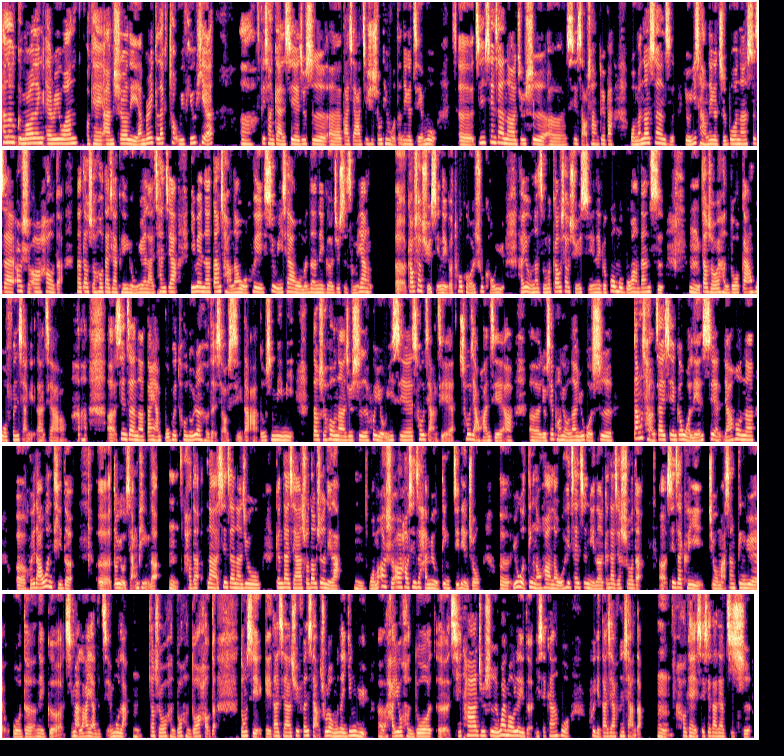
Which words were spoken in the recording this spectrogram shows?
Hello, good morning, everyone. OK, I'm Shirley. I'm very glad to talk with you here. 呃，非常感谢，就是呃，大家继续收听我的那个节目。呃，今现在呢，就是呃是早上对吧？我们呢这样子有一场那个直播呢是在二十二号的，那到时候大家可以踊跃来参加，因为呢当场呢我会秀一下我们的那个就是怎么样。呃，高效学习那个脱口而出口语，还有呢，怎么高效学习那个过目不忘单词？嗯，到时候会很多干货分享给大家哦。呃，现在呢，当然不会透露任何的消息的啊，都是秘密。到时候呢，就是会有一些抽奖节、抽奖环节啊。呃，有些朋友呢，如果是当场在线跟我连线，然后呢，呃，回答问题的，呃，都有奖品的。嗯，好的，那现在呢，就跟大家说到这里啦。嗯，我们二十二号现在还没有定几点钟，呃，如果定的话呢，我会在这里呢跟大家说的，呃，现在可以就马上订阅我的那个喜马拉雅的节目啦，嗯，到时候很多很多好的东西给大家去分享，除了我们的英语，呃，还有很多呃其他就是外贸类的一些干货会给大家分享的，嗯，OK，谢谢大家支持。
